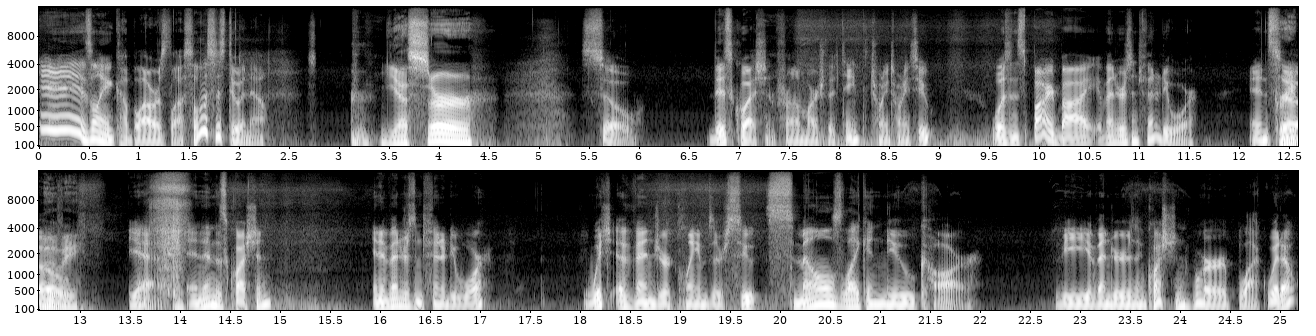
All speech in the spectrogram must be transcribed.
Eh, it's only a couple hours left, so let's just do it now. Yes, sir. So, this question from March 15th, 2022 was inspired by Avengers Infinity War. And so, Great movie. yeah. And in this question, in Avengers Infinity War, which Avenger claims their suit smells like a new car? The Avengers in question were Black Widow,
